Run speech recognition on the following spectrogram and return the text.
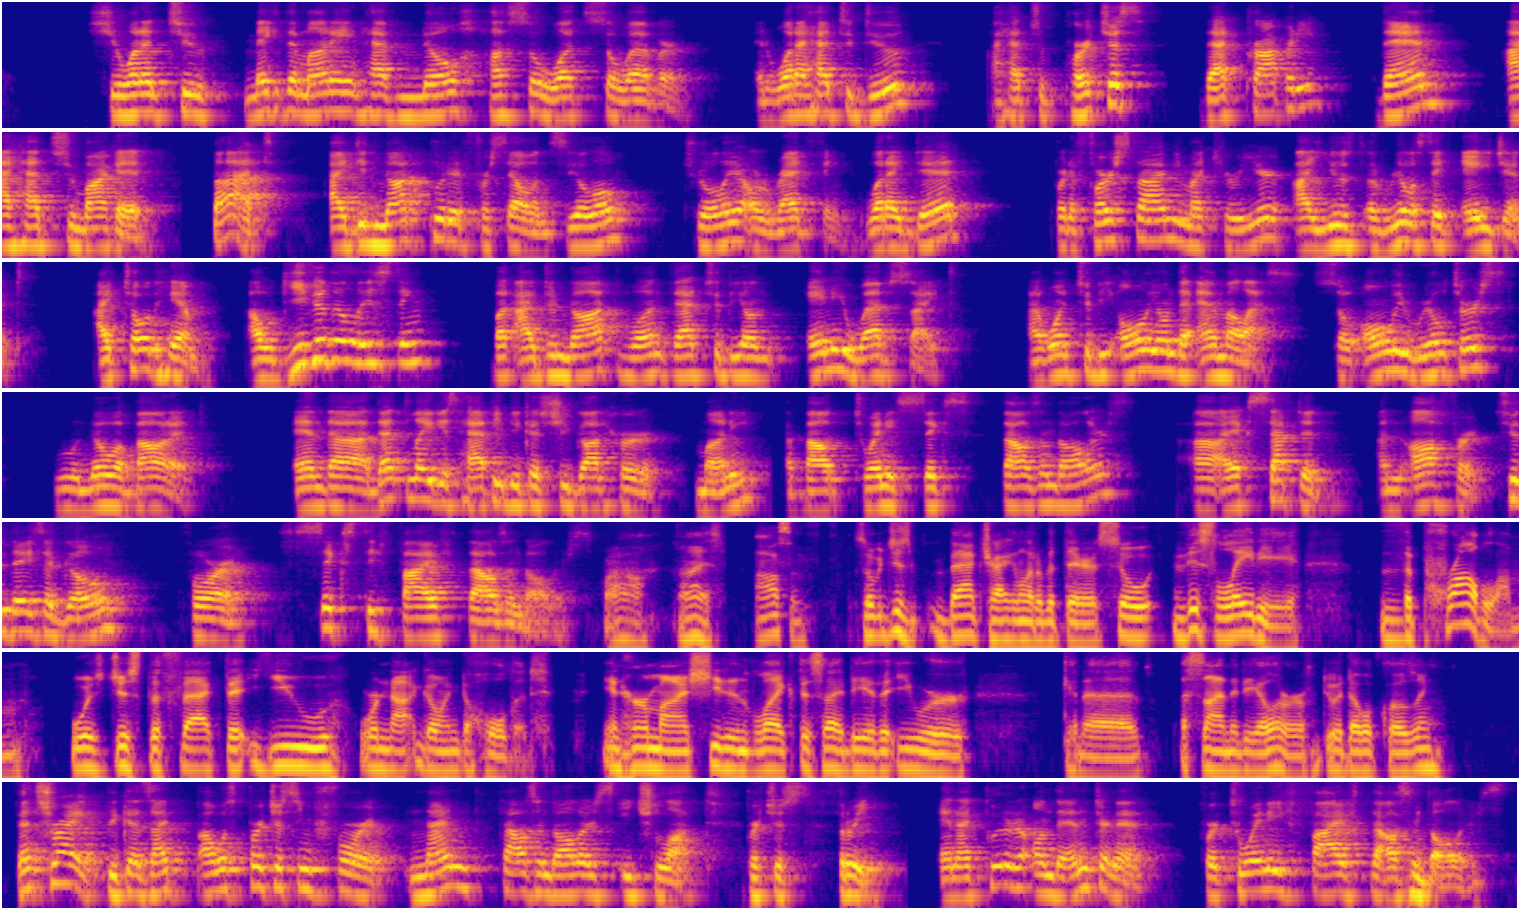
She wanted to make the money and have no hustle whatsoever. And what I had to do, I had to purchase that property. Then I had to market it. But I did not put it for sale on Zillow, Trulia, or Redfin. What I did for the first time in my career, I used a real estate agent. I told him, I will give you the listing, but I do not want that to be on any website. I want to be only on the MLS. So only realtors will know about it. And uh, that lady is happy because she got her money, about $26,000. Uh, I accepted an offer two days ago for $65,000. Wow. Nice. Awesome. So just backtracking a little bit there. So this lady, the problem was just the fact that you were not going to hold it. In her mind, she didn't like this idea that you were going to assign the deal or do a double closing. That's right, because I, I was purchasing for $9,000 each lot, purchased three. And I put it on the internet for $25,000.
